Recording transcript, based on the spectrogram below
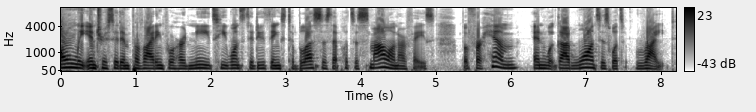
only interested in providing for her needs. He wants to do things to bless us that puts a smile on our face. But for Him and what God wants is what's right.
